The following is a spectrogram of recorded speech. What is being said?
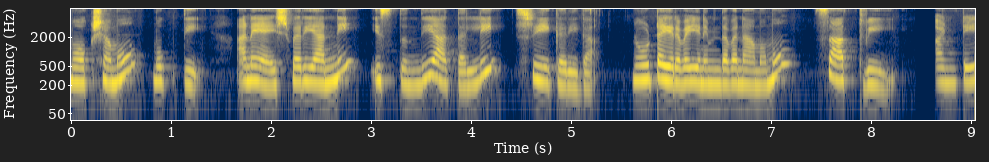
మోక్షము ముక్తి అనే ఐశ్వర్యాన్ని ఇస్తుంది ఆ తల్లి శ్రీకరిగా. నూట ఇరవై ఎనిమిదవ నామము సాత్వి. అంటే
